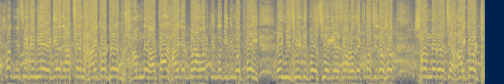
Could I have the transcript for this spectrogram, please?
অশোক মিছিলটি নিয়ে এগিয়ে যাচ্ছেন হাইকোর্টের সামনে, অর্থাৎ হাইকোর্ট বরাবর, কিন্তু ইতিমধ্যেই এই মিছিলটি পৌঁছে গিয়েছে। আমরা দেখতে পাচ্ছি দর্শক, সামনে রয়েছে হাইকোর্ট।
